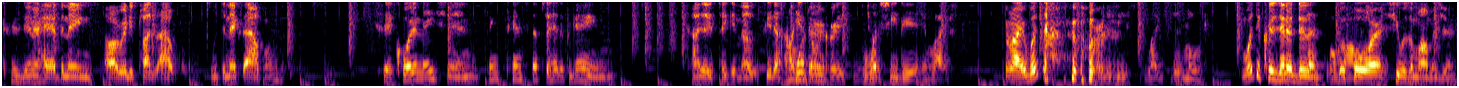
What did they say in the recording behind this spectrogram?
Kris Jenner had the names already plotted out with the next album. She said coordination. Think ten steps ahead of the game. Kanye's taking notes. See, that's why he's going crazy. What she did in life, Right? What? for her to be like the most what did Kris Jenner do before momager. she was a momager?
